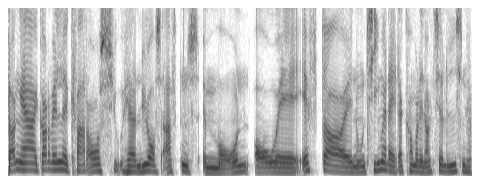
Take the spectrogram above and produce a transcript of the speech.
Klokken er godt og vel øh, kvart over syv her nytårsaftens øh, morgen, og øh, efter øh, nogle timer i dag, der kommer det nok til at lyde sådan her.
